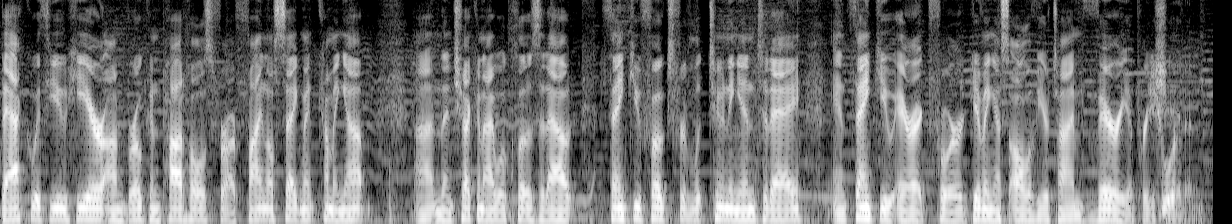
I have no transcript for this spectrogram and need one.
back with you here on Broken Potholes for our final segment coming up. Uh, and then Chuck and I will close it out. Thank you, folks, for l- tuning in today. And thank you, Eric, for giving us all of your time. Very appreciated. Keep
